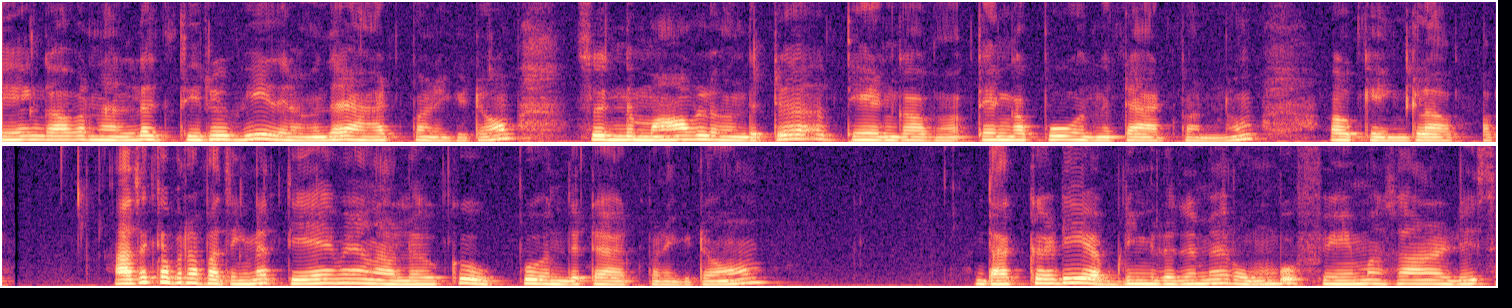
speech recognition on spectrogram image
தேங்காவை நல்லா திருவி இதில் வந்து ஆட் பண்ணிக்கிட்டோம். ஸோ இந்த மாவில் வந்துட்டு தேங்காய் தேங்காய் பூ வந்துட்டு ஆட் பண்ணணும் ஓகேங்களா? அதுக்கப்புறம் பார்த்திங்கன்னா தேவையான அளவுக்கு உப்பு வந்துட்டு ஆட் பண்ணிக்கிட்டோம். தக்கடி அப்படிங்கிறதுமே ரொம்ப ஃபேமஸான டிஷ்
